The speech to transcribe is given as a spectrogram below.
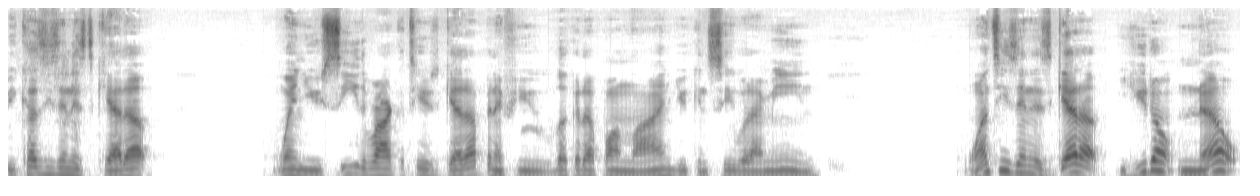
because he's in his getup. When you see the Rocketeer's getup, and if you look it up online, you can see what I mean. Once he's in his getup, you don't know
